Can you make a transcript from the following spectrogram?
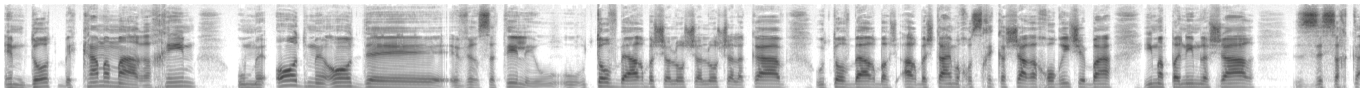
עמדות, בכמה מערכים. הוא מאוד מאוד אה, ורסטילי, הוא, הוא טוב ב-4-3-3 על הקו, הוא טוב ב-4-2, הוא יכול לשחק קשר אחורי שבא עם הפנים לשער. זה שחקן,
